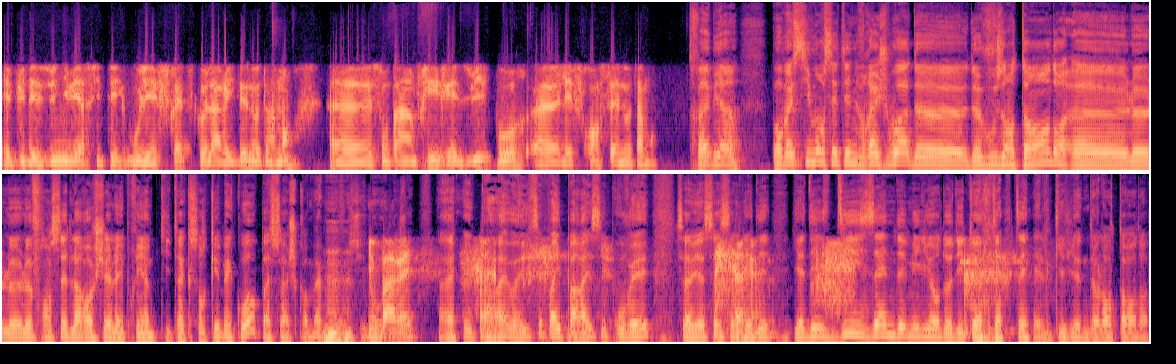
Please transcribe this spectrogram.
et puis des universités, où les frais de scolarité notamment euh, sont à un prix réduit pour euh, les Français notamment. Très bien. Bon, ben Simon, c'était une vraie joie de, de vous entendre. Euh, le, le, français de La Rochelle a pris un petit accent québécois au passage quand même. Mmh. il paraît. il paraît, oui. C'est pas il paraît, c'est prouvé. Ça vient, ça, il, y a des, il, y a des, dizaines de millions d'auditeurs d'RTL qui viennent de l'entendre.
